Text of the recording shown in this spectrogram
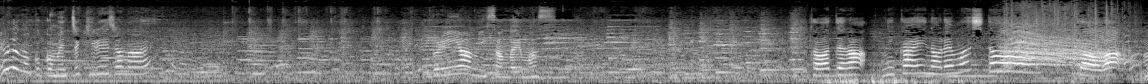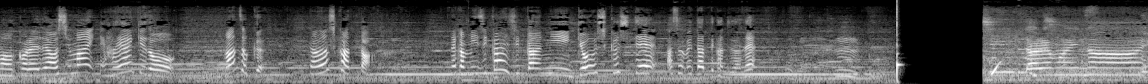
夜のここめっちゃ綺麗じゃない？グリーンアーミーさんがいます。タワテラ2回乗れました。今日はもうこれでおしまい。早いけど満足。楽しかった。なんか短い時間に凝縮して遊べたって感じだね。うん。誰もいない。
